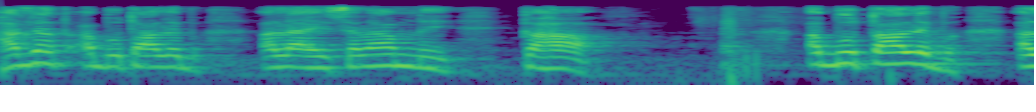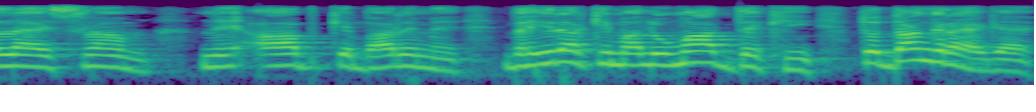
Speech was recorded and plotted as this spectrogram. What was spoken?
हज़रत अबू तालब अलैहिस्सलाम ने कहा अबू तालिब अलैहिस्सलाम ने आपके बारे में बहीरा की मालूम देखी तो दंग रह गए।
